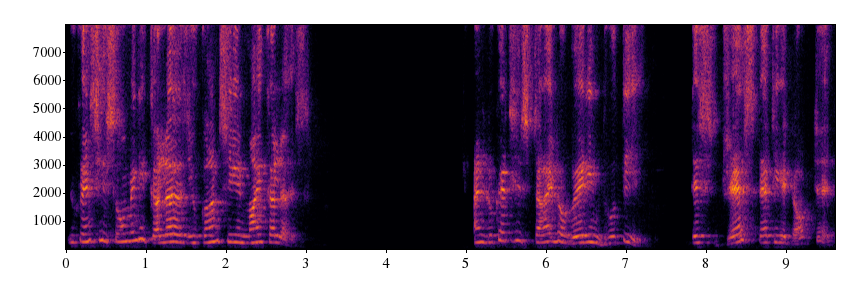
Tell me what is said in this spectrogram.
you can see so many colors you can't see in my colors. And look at his style of wearing dhoti. this dress that he adopted,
